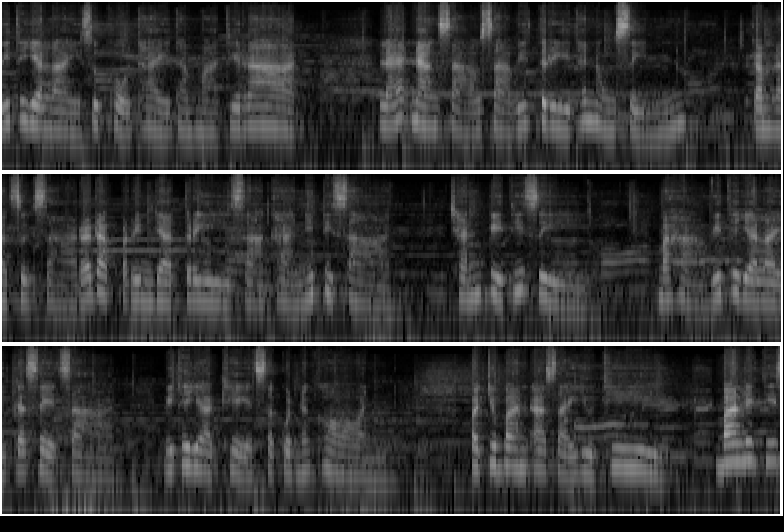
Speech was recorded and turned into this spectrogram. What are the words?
วิทยาลัยสุโขทัยธรรมาธิราช และนางสาวสาวิตรีธนงศิลป์กำลังศึกษาระดับปริญญาตรีสาขานิติศาสตร์ ชั้นปีที่ 4 มหาวิทยาลัยเกษตรศาสตร์ วิทยาเขตสกลนคร ปัจจุบันอาศัยอยู่ที่ บ้านเลขที่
